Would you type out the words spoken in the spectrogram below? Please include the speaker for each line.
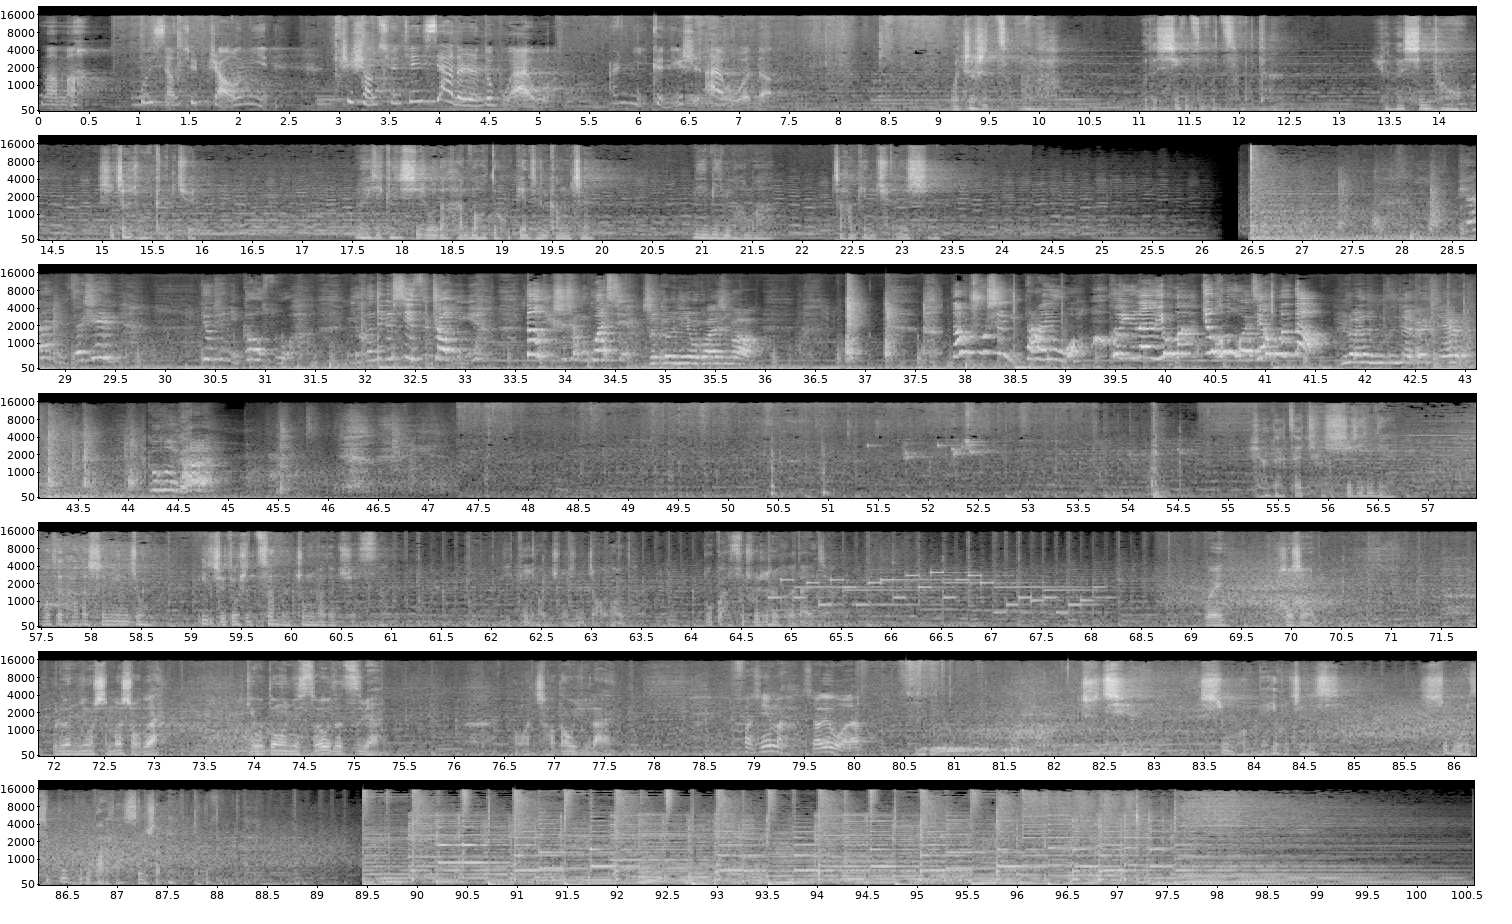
Speaker 1: 妈妈，我想去找你。至少全天下的人都不爱我，而你肯定是爱我的。
Speaker 2: 我这是怎么了？我的心怎么这么疼？原来心痛是这种感觉。每一根细弱的汗毛都会变成钢针，密密麻麻，扎遍全身。
Speaker 3: 原来你在这里。告诉我，你和那个戏子赵莹莹到底是什么关系？
Speaker 4: 这跟你有关系吗？
Speaker 3: 当初是你答应我和于兰离婚，就和我结婚的。
Speaker 4: 于兰的名字你也可以填，给我滚开！
Speaker 2: 原来在这十一年，我在他的生命中。一直都是这么重要的角色，我一定要重新找到他，不管付出任何代价。
Speaker 5: 喂，盛行，不论你用什么手段，给我动用你所有的资源，帮我找到于兰。
Speaker 6: 放心吧，交给我了。
Speaker 2: 之前是我没有珍惜，是我一步步把他送上岸的。Thank you.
